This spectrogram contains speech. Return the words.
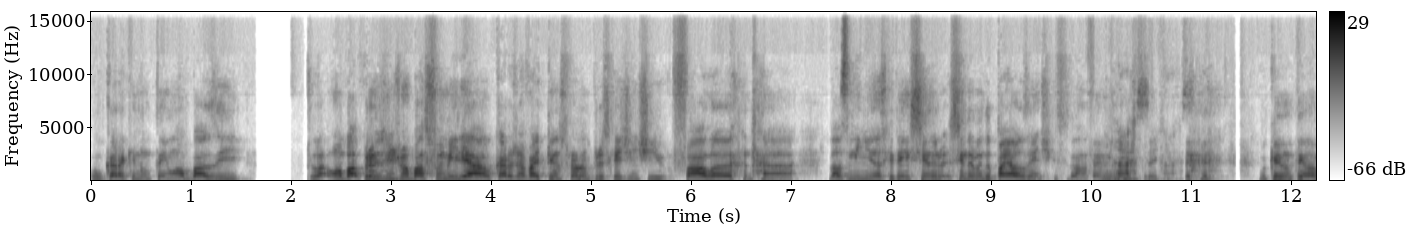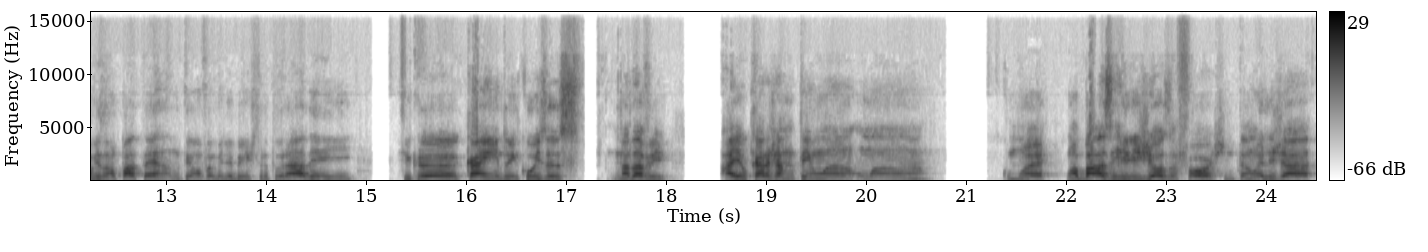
o cara que não tem uma base. Uma, principalmente uma base familiar, o cara já vai ter uns problemas. Por isso que a gente fala da- das meninas que têm síndrome, síndrome do pai ausente que se torna Ah, feminista. sim. Porque não tem uma visão paterna, não tem uma família bem estruturada e aí fica caindo em coisas nada a ver. Aí o cara já não tem uma, uma como é? Uma base religiosa forte. Então ele já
